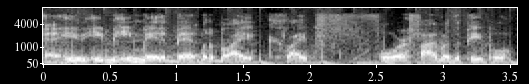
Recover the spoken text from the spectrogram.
Yeah, he, he he made a bet with like like four or five other people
